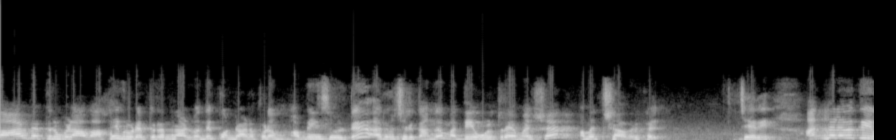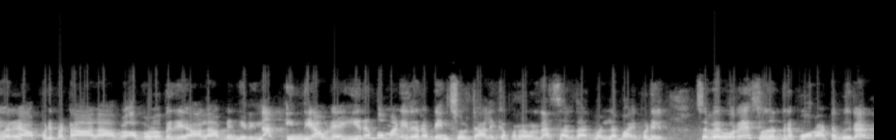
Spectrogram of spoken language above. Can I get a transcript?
பாரத திருவிழாவாக இவருடைய பிறந்தநாள் வந்து கொண்டாடப்படும் அப்படின்னு சொல்லிட்டு அறிவிச்சிருக்காங்க மத்திய உள்துறை அமைச்சர் அமித்ஷா அவர்கள். சரி அந்த அளவுக்கு இவர் அப்படிப்பட்ட ஆளா அவ்வளோ பெரிய ஆளா அப்படின்னு கேட்டிங்கன்னா இந்தியாவுடைய இரும்பு மனிதர் அப்படின்னு சொல்லிட்டு அழைக்கப்படுறவர் தான் சர்தார் வல்லபாய் படேல். ஸோ இவர் ஒரே சுதந்திர போராட்ட வீரர்.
